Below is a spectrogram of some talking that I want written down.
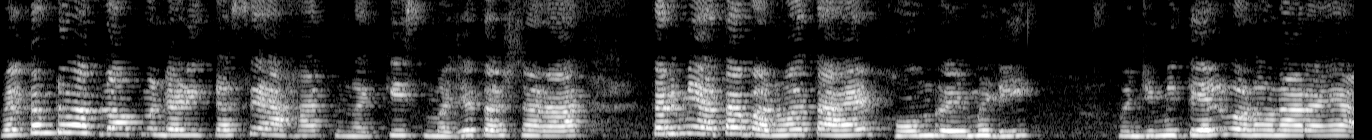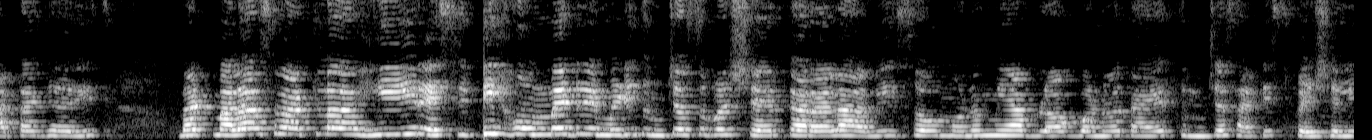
वेलकम टू माय ब्लॉग मंडळी कसे आहात? नक्कीच मजेत असणार आहात. तर मी आता बनवत आहे होम रेमेडी. म्हणजे मी तेल बनवणार आहे आता घरीच. बट मला असं वाटलं ही रेसिपी होममेड रेमेडी तुमच्यासोबत शेअर करायला हवी. सो म्हणून मी हा ब्लॉग बनवत आहे तुमच्यासाठी स्पेशली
